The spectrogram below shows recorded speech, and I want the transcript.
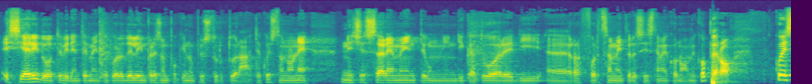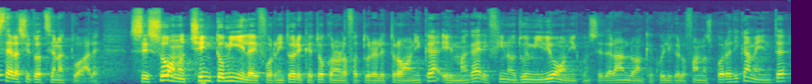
e si è ridotto evidentemente quello delle imprese un pochino più strutturate. Questo non è necessariamente un indicatore di eh, rafforzamento del sistema economico, però questa è la situazione attuale. Se sono 100.000 i fornitori che toccano la fattura elettronica e magari fino a 2 milioni, considerando anche quelli che lo fanno sporadicamente,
